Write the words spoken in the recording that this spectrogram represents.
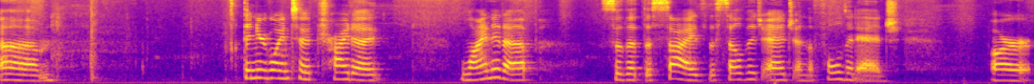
Um, then you're going to try to line it up so that the sides, the selvage edge and the folded edge, are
